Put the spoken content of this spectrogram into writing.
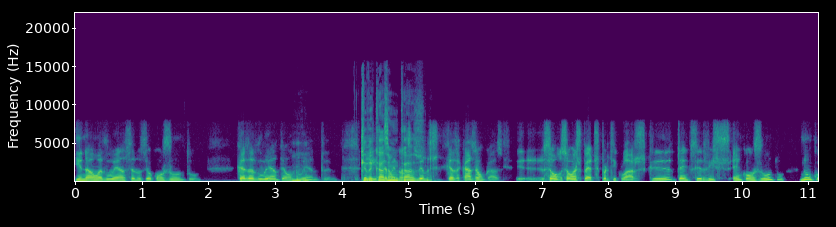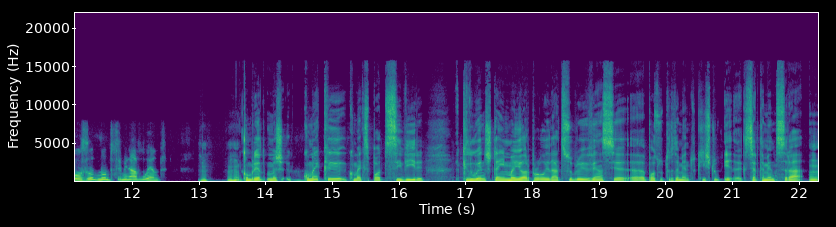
e não a doença no seu conjunto. Cada doente é um uhum. doente. Cada e caso é um caso. Devemos, cada caso é um caso. São, são aspectos particulares que têm que ser vistos em conjunto, num conjunto, num determinado doente. Uhum, compreendo, mas como é, que, como é que se pode decidir que doentes têm maior probabilidade de sobrevivência uh, após o tratamento? Que isto uh, certamente será um,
